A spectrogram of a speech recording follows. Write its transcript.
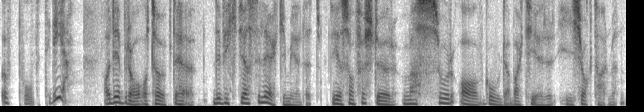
upphov till det? Ja, det är bra att ta upp det här. Det viktigaste läkemedlet, det som förstör massor av goda bakterier i tjocktarmen,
